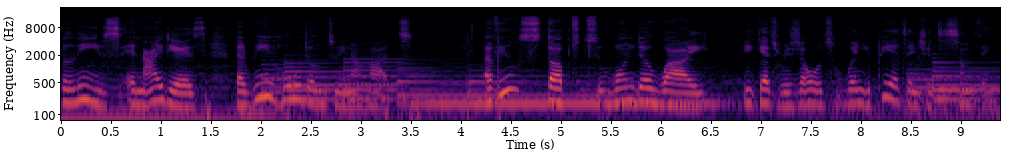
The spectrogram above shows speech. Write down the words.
beliefs, and ideas that we hold on to in our hearts. Have you stopped to wonder why you get results when you pay attention to something?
